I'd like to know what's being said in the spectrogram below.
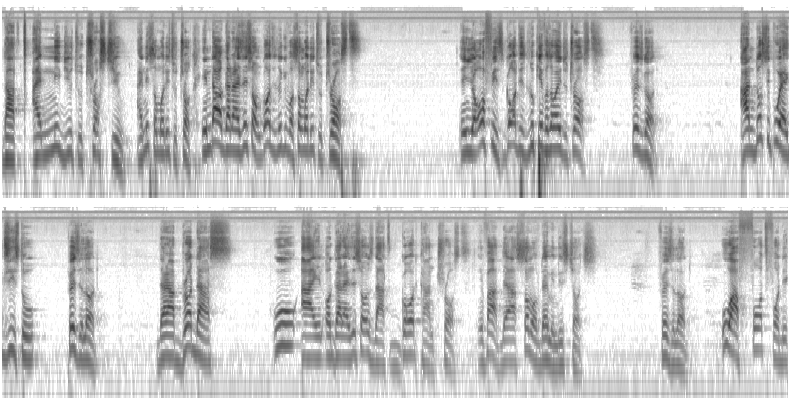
That I need you to trust you. I need somebody to trust. In that organization, God is looking for somebody to trust. In your office, God is looking for somebody to trust. Praise God. And those people exist, oh, praise the Lord. There are brothers who are in organizations that God can trust. In fact, there are some of them in this church. Praise the Lord. Who have fought for the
